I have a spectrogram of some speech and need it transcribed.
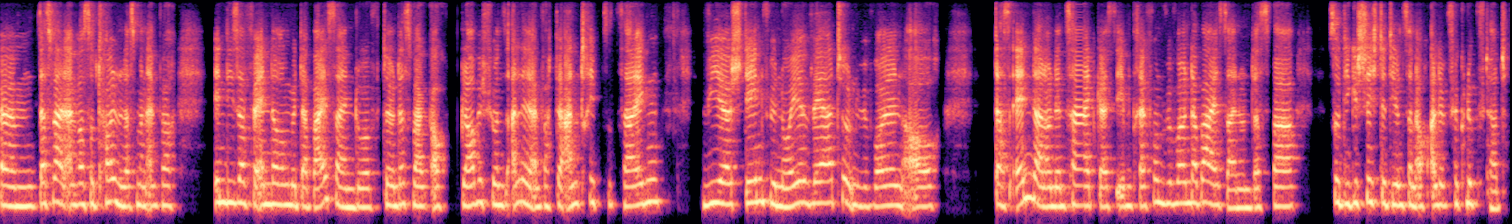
Ähm, das war halt einfach so toll, dass man einfach in dieser Veränderung mit dabei sein durfte. Und das war auch, glaube ich, für uns alle einfach der Antrieb zu zeigen, wir stehen für neue Werte und wir wollen auch das ändern und den Zeitgeist eben treffen und wir wollen dabei sein. Und das war so die Geschichte, die uns dann auch alle verknüpft hat.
